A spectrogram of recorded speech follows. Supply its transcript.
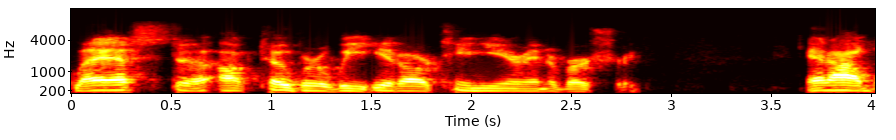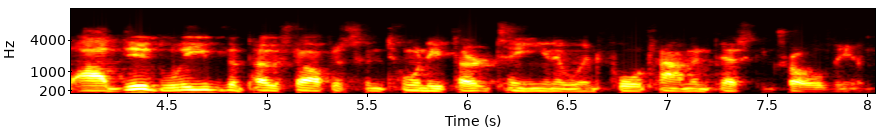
last uh, October, we hit our 10 year anniversary. And I, I did leave the post office in 2013 and went full time in pest control then.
